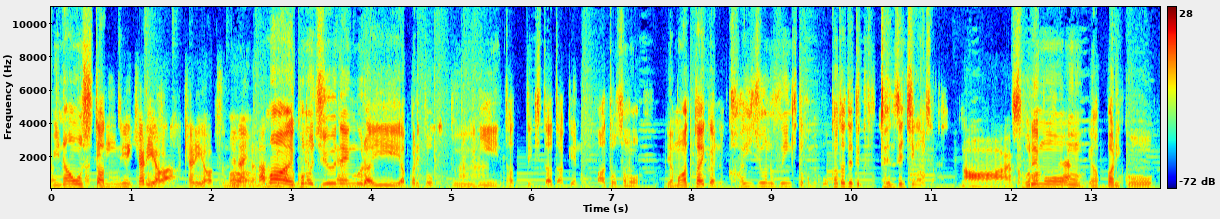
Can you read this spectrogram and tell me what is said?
見直したっていうね、キャリアは、キャリアは積んでないかなまあこの10年ぐらい。いやっぱりトップに立ってきただけのあとその山形大会の会場の雰囲気とかも岡田出てくると全然違うんですよ。ああ、それも、ねうん、やっぱりこう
